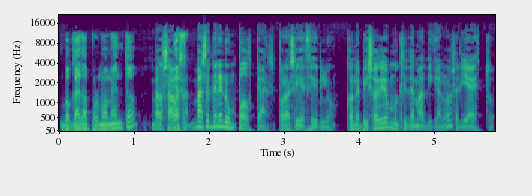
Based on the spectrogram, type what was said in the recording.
bocados por momento. va- o sea, vas, vas a tener un podcast, por así decirlo, con episodios multitemáticas, ¿no? Sería esto,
